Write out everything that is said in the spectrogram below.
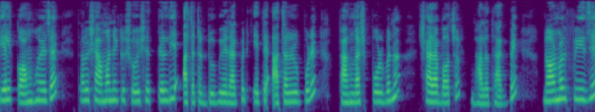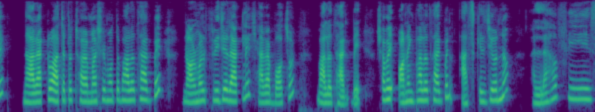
তেল কম হয়ে যায়, তাহলে সামান্য একটু সরিষার তেল দিয়ে আচারটা ডুবিয়ে রাখবেন। এতে আচারের উপরে ফাঙ্গাস পড়বে না। সারা বছর ভালো থাকবে। নর্মাল ফ্রিজে না রাখলেও আচারটা ছয় মাসের মতো ভালো থাকবে। নর্মাল ফ্রিজে রাখলে সারা বছর ভালো থাকবে। সবাই অনেক ভালো থাকবেন। আজকের জন্য আল্লাহ হাফিজ।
